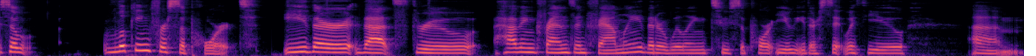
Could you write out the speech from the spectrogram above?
so looking for support either that's through having friends and family that are willing to support you either sit with you um,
